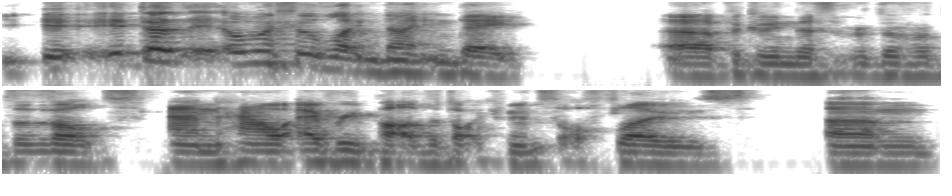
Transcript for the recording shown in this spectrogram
it, it does it almost feels like night and day uh, between the, the, results and how every part of the document sort of flows. Um,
